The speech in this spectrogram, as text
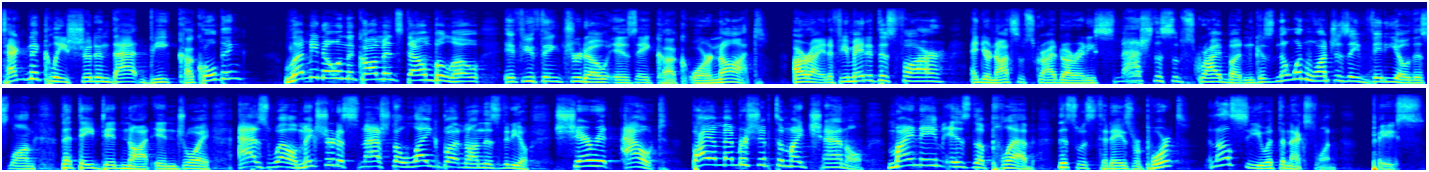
technically, shouldn't that be cuckolding? Let me know in the comments down below if you think Trudeau is a cuck or not. All right, if you made it this far and you're not subscribed already, smash the subscribe button because no one watches a video this long that they did not enjoy. As well, make sure to smash the like button on this video, share it out. Buy a membership to my channel. My name is The Pleb. This was today's report, and I'll see you at the next one. Peace.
